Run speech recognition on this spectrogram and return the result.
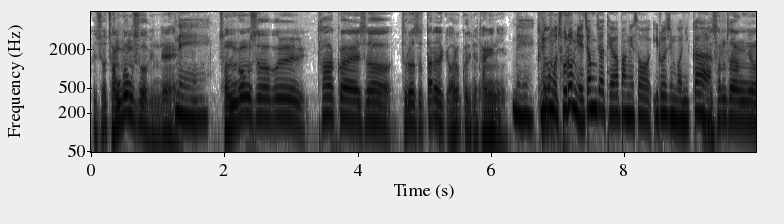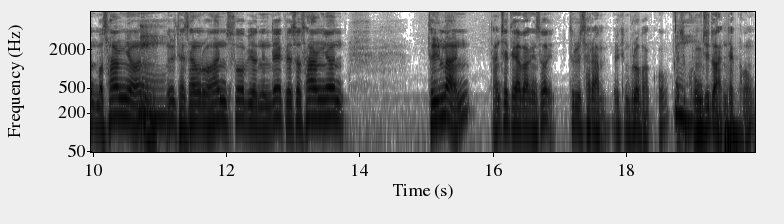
그렇죠? 전공 수업인데, 네. 전공 수업을 타 학과에서 들어서 따라잡기 어렵거든요, 당연히. 네. 그리고 뭐 졸업 예정자 대화방에서 이루어진 거니까 3, 4학년, 뭐 4학년을 네. 대상으로 한 수업이었는데, 그래서 4학년 들만 단체 대화방에서 들을 사람 이렇게 물어봤고, 그래서 네. 공지도 안 됐고,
